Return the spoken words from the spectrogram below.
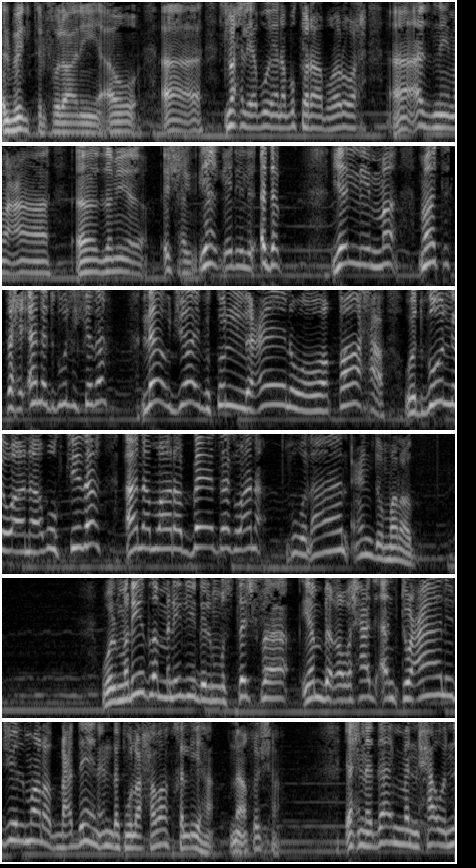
البنت الفلانية أو آه، اسمح لي أبوي أنا بكرة أبغى أروح آه، أزني مع آه، زميلة. إيش حي؟ يا قليل الأدب. يلي ما ما تستحي. أنا تقول لي كذا؟ لا وجاي بكل عين ووقاحة وتقول لي وأنا أبوك كذا؟ أنا ما ربيتك وأنا. هو الآن عنده مرض. والمريض لما يجي للمستشفى ينبغي أول حاجة أن تعالج المرض. بعدين عندك ملاحظات خليها ناقشها. إحنا دائما نحاول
